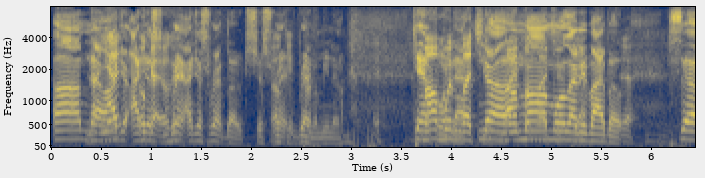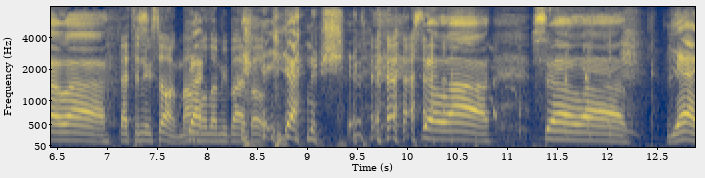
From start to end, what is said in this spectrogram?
Um, no, I, ju- I just Okay, rent. I just rent boats. Just Okay, rent, rent them. You know. Mom Can't afford wouldn't that. let you. No, Mom mom let you. won't let Yeah. me buy a boat. Yeah. So uh, That's a new song. Mom Right. won't let me buy a boat. yeah, no shit. so, uh, so, uh, yeah,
